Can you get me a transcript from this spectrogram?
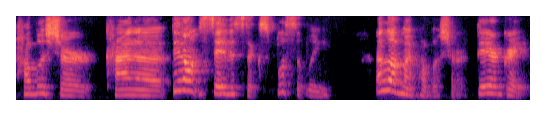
publisher kind of they don't say this explicitly. I love my publisher. They're great.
